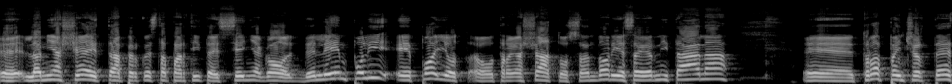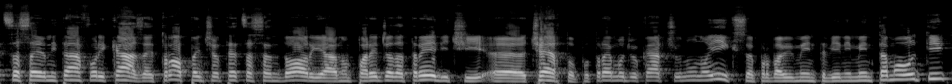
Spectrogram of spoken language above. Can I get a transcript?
eh, la mia scelta per questa partita è segna gol dell'Empoli e poi ho, ho tralasciato Sandoria e Salernitana. Eh, troppa incertezza Salernitana fuori casa e troppa incertezza Sandoria non pareggia da 13 eh, certo potremmo giocarci un 1x probabilmente viene in mente a molti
